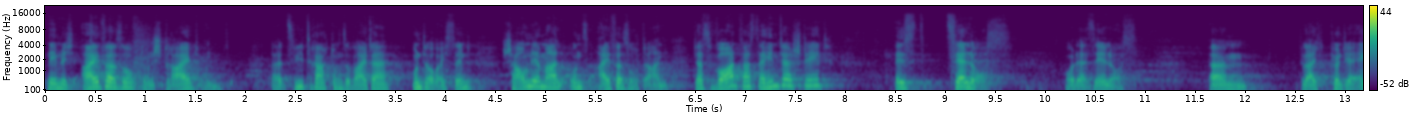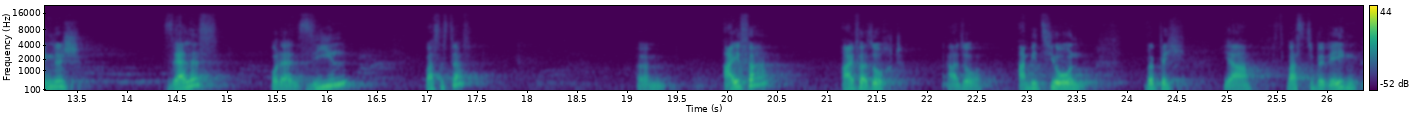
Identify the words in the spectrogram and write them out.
nämlich Eifersucht und Streit und äh, Zwietracht und so weiter unter euch sind, schauen wir mal uns Eifersucht an. Das Wort, was dahinter steht, ist Zelos oder Selos. Ähm, vielleicht könnt ihr Englisch Zealous oder Seal. Was ist das? Ähm, Eifer, Eifersucht, also Ambition, wirklich ja was zu bewegen.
